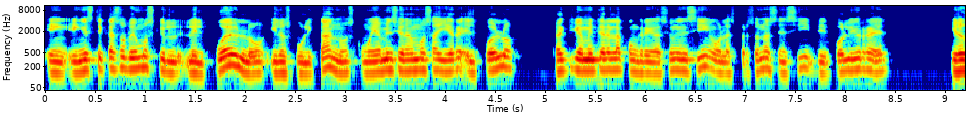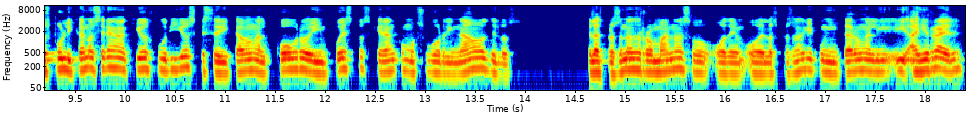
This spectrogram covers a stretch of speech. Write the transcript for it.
en, este caso vemos que el, pueblo y los publicanos, como ya mencionamos ayer, el pueblo prácticamente era la congregación en sí o las personas en sí del pueblo de Israel y los publicanos eran aquellos judíos que se dedicaban al cobro de impuestos, que eran como subordinados de, los, de las personas romanas o, o, de, o de, las personas que conquistaron a Israel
